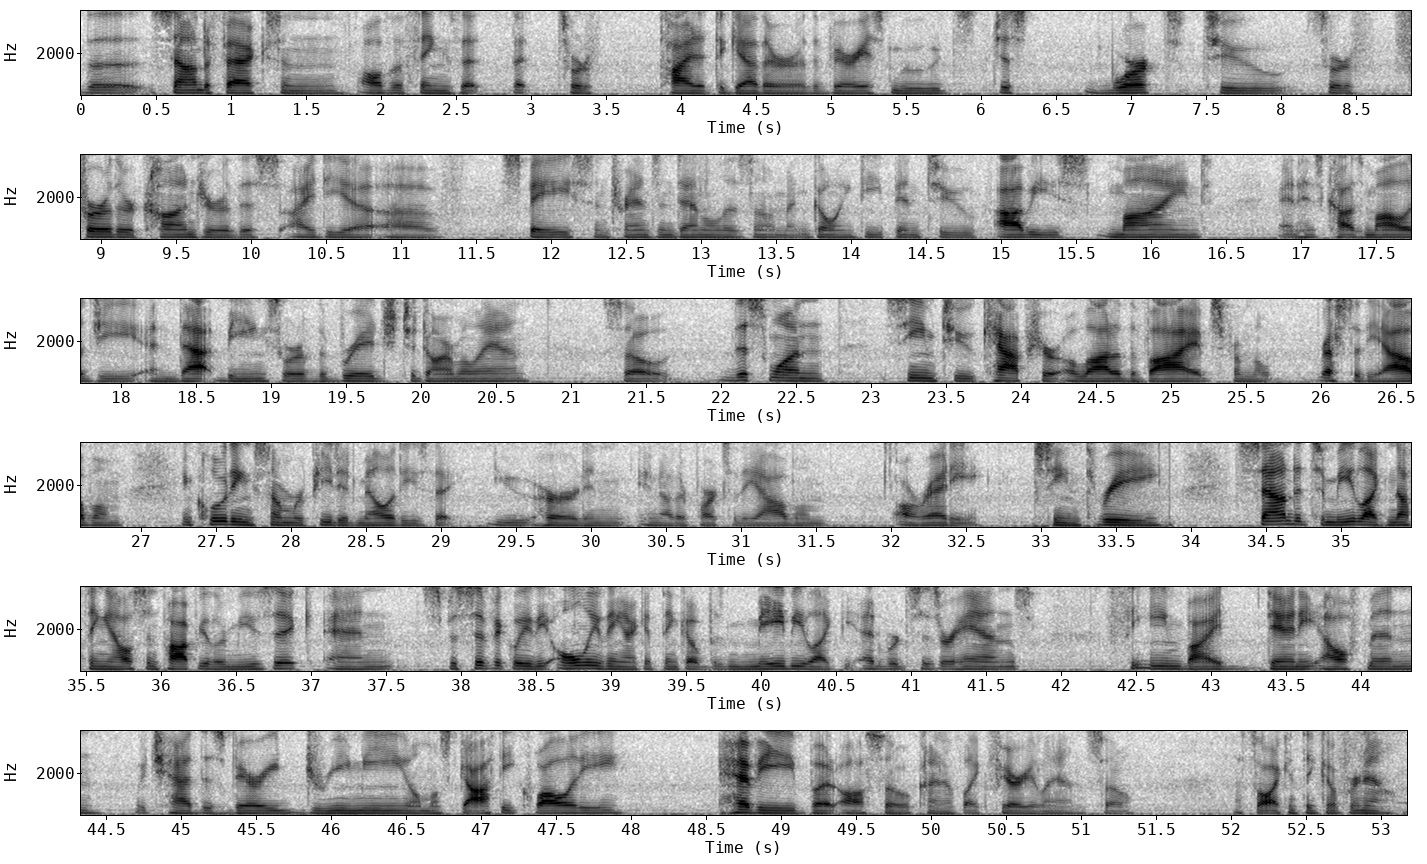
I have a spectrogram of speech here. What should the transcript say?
The sound effects and all the things that, that sort of tied it together, the various moods, just worked to sort of further conjure this idea of space and transcendentalism and going deep into Abby's mind and his cosmology, and that being sort of the bridge to Dharmaland. So this one seemed to capture a lot of the vibes from the rest of the album, including some repeated melodies that you heard in, in other parts of the album already. Scene three sounded to me like nothing else in popular music, and specifically, the only thing I could think of was maybe like the Edward Scissorhands theme by Danny Elfman, which had this very dreamy, almost gothy quality, heavy, but also kind of like fairyland. So that's all I can think of for now.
